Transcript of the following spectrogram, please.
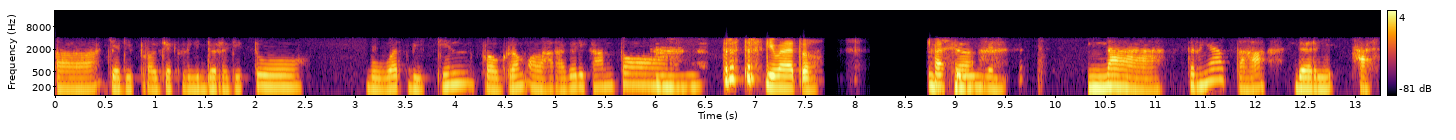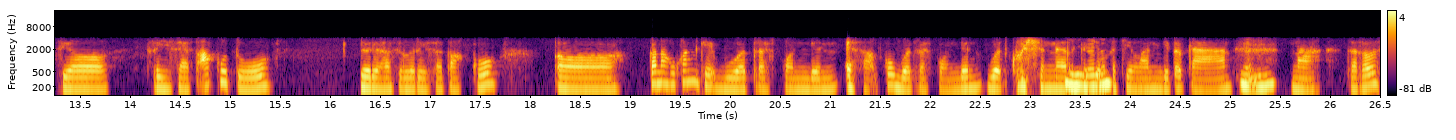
uh, jadi project leader gitu buat bikin program olahraga di kantor. Hmm. Terus terus gimana tuh? Iya. Hasilnya. Nah, ternyata dari hasil riset aku tuh dari hasil riset aku uh, kan aku kan kayak buat responden eh aku buat responden buat kuesioner -hmm. kecil-kecilan gitu kan mm -hmm. nah terus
